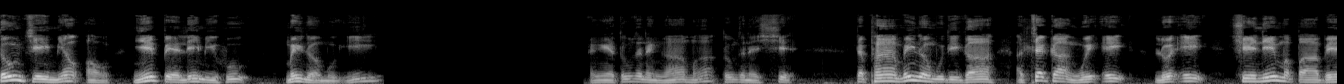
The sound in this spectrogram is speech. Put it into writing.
သုံးကြိမ်မြောက်အောင် ငြင်းပယ်လိမ့်မည်ဟု မိန့်တော်မူ၏။တဖန် မိန့်တော်မူသည်ကား၊အထက်က ငွေအိတ်၊လွယ်အိတ်၊ခြေနင်းမပါဘဲ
